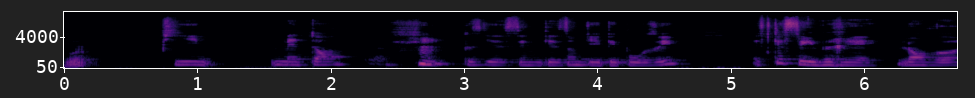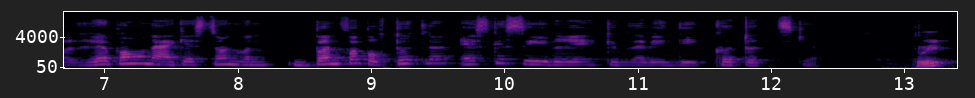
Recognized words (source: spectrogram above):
Ouais. Puis, mettons, parce que c'est une question qui a été posée. Est-ce que c'est vrai? Là, on va répondre à la question une bonne, une bonne fois pour toutes, là. Est-ce que c'est vrai que vous avez des quotas de tickets? Oui.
